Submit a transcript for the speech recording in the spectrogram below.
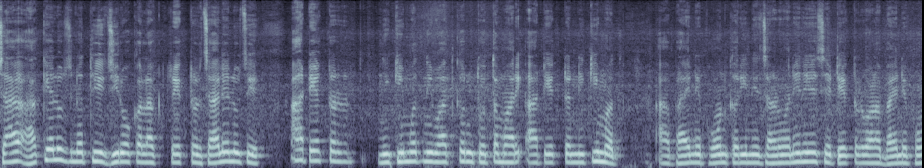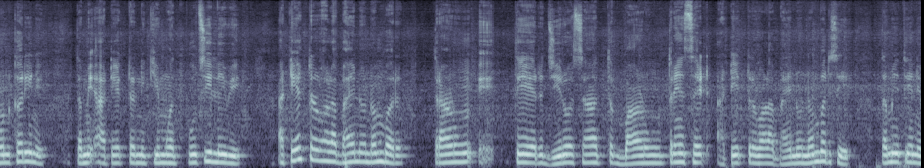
ચા, હાકેલું જ નથી. જીરો કલાક ટ્રેક્ટર ચાલેલું છે. આ ટ્રેક્ટરની કિંમતની વાત કરું તો તમારી આ ટ્રેક્ટરની કિંમત આ ભાઈને ફોન કરીને જાણવાની રહેશે. ટ્રેક્ટરવાળા ભાઈને ફોન કરીને તમે આ ટ્રેક્ટરની કિંમત પૂછી લેવી. આ ટ્રેક્ટરવાળા ભાઈનો નંબર ત્રાણું, તેર, જીરો સાત, બાણું, ત્રેસઠ આ ટ્રેક્ટરવાળા ભાઈનો નંબર છે. તમે તેને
